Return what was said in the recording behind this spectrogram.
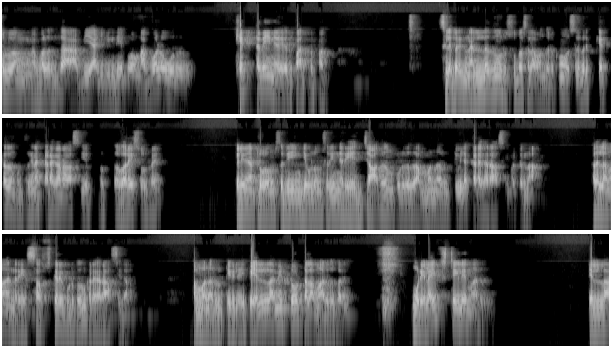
சொல்லுவாங்க அவ்வளவு தான் அப்படியே அடிக்கிட்டே போவாங்க. அவ்வளவு ஒரு கெட்டதையும் நிறைய பேர் பார்த்துருப்பாங்க. சில பேருக்கு நல்லதும் ஒரு சுபசலா வந்திருக்கும் ஒரு சில பேருக்கு கெட்டதும் கொடுத்துருக்கேன் ஏன்னா கடகராசியை பொறுத்த வரை சொல்றேன் வெளிநாட்டுல உள்ளவும் சரி இங்கே உள்ளவும் சரி நிறைய ஜாதகம் கொடுத்தது அம்மன் அருள் டிவியில கடகராசி மட்டும்தான். அது இல்லாம நிறைய சப்ஸ்கிரைப் கொடுத்ததும் கடகராசி தான். அம்மன் அருள் டிவியில் இப்போ எல்லாமே டோட்டலா மாறுது பாருங்க. உங்களுடைய லைஃப் ஸ்டைலே மாறுது. எல்லா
